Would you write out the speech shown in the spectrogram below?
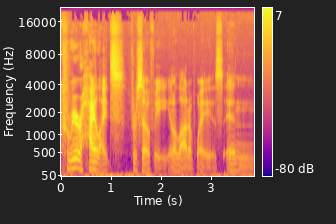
career highlights for Sophie in a lot of ways, and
